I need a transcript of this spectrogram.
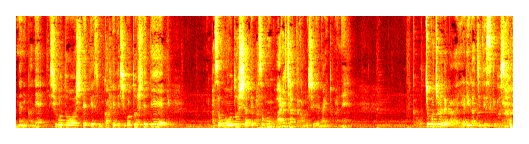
何かね仕事をしててそのカフェで仕事をしててパソコン落としちゃってパソコン壊れちゃったかもしれないとかね。なんかおっちょこちょいだからやりがちですけど そう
